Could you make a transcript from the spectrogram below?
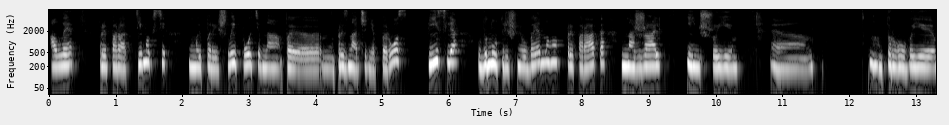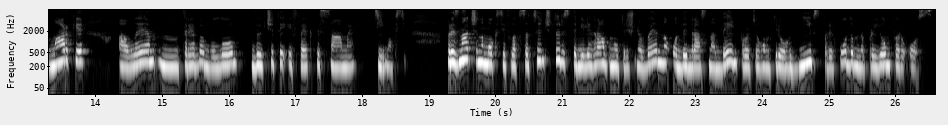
але препарат Тімоксі ми перейшли потім на е, призначення пероз після внутрішньовенного препарата, на жаль, іншої е, торгової марки, але треба було вивчити ефекти саме Тімоксі. Призначено моксіфлоксацин 400 мг внутрішньовенно один раз на день протягом трьох днів з переходом на прийом пероз,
